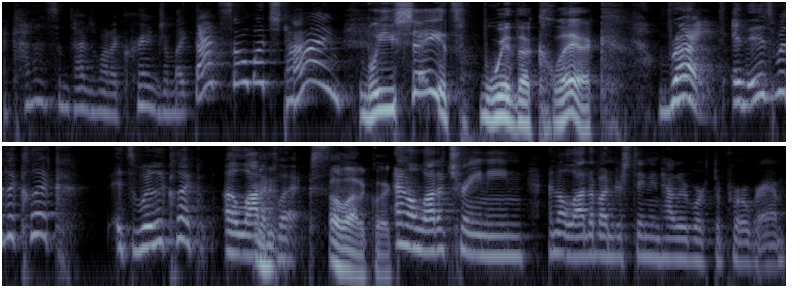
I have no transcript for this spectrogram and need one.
I kind of sometimes want to cringe. I'm like, that's so much time. Well, you say it's with a click. Right. It is with a click. It's with a click. A lot of clicks. A lot of clicks. And a lot of training and a lot of understanding how to work the program.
